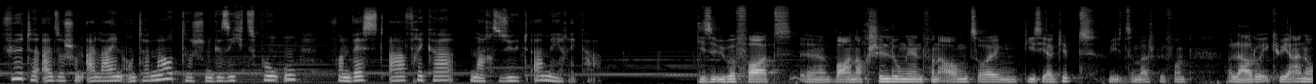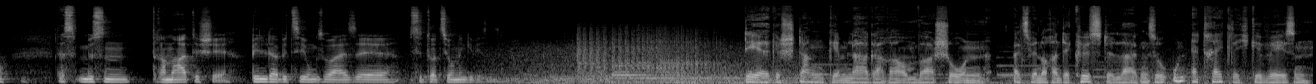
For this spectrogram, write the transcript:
führte also schon allein unter nautischen Gesichtspunkten von Westafrika nach Südamerika. Diese Überfahrt äh, war nach Schilderungen von Augenzeugen, die es ja gibt, wie zum Beispiel von Lauro Equiano. Das müssen dramatische Bilder bzw. Situationen gewesen sein. Der Gestank im Lagerraum war schon, als wir noch an der Küste lagen, so unerträglich gewesen,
